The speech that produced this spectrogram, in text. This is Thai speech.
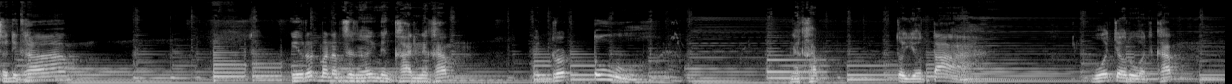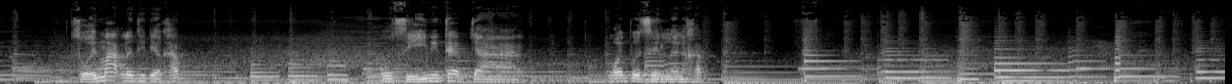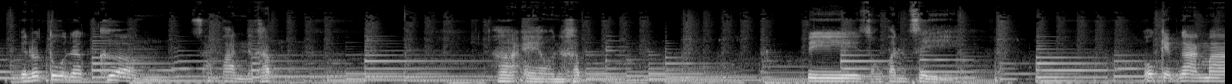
สวัสดีครับ มีรถมานำเสนออีกหนึ่งคันนะครับ เป็นรถตู้นะครับโตโยต้าหัวจรวดครับ สวยมากเลยทีเดียวครับโอสีนี่แทบจะร้อยเปอร์เซ็นต์เลยละครับเป็นรถตู้นะเครื่อง 3,000 นะครับ 5L นะครับ ปี 2004 โอเก็บงานมา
